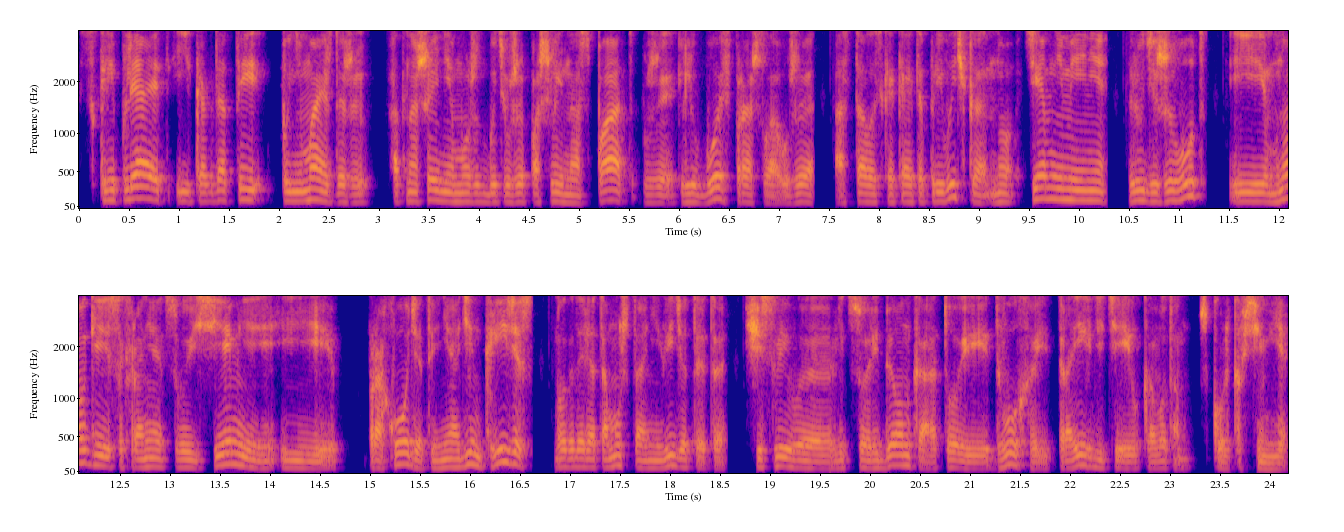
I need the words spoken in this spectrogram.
скрепляет, и когда ты понимаешь даже отношения, может быть, уже пошли на спад, уже любовь прошла, уже осталась какая-то привычка, но тем не менее люди живут, и многие сохраняют свои семьи и проходят, и не один кризис благодаря тому, что они видят это счастливое лицо ребенка, а то и двух, и троих детей, у кого там сколько в семье.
